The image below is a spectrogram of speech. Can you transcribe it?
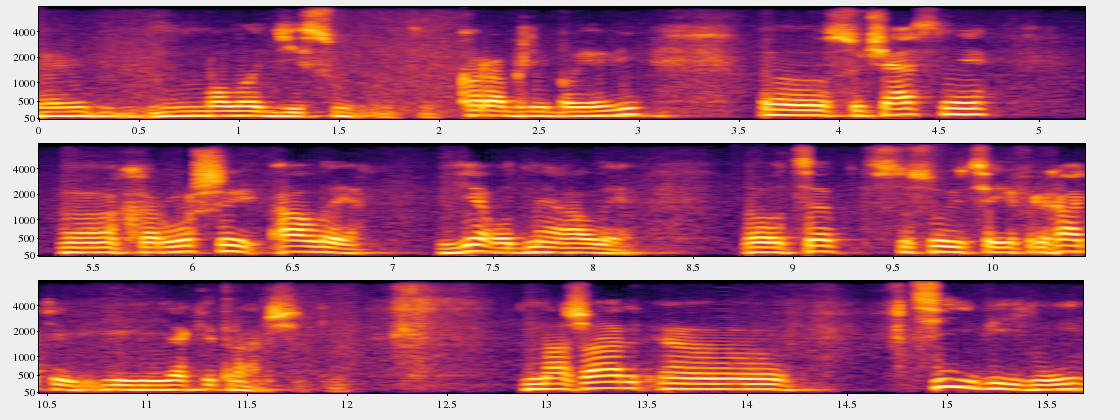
е, молоді кораблі бойові, сучасні, хороші, але є одне але. Це стосується і фрегатів, і як і тральщиків. На жаль, в цій війні,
